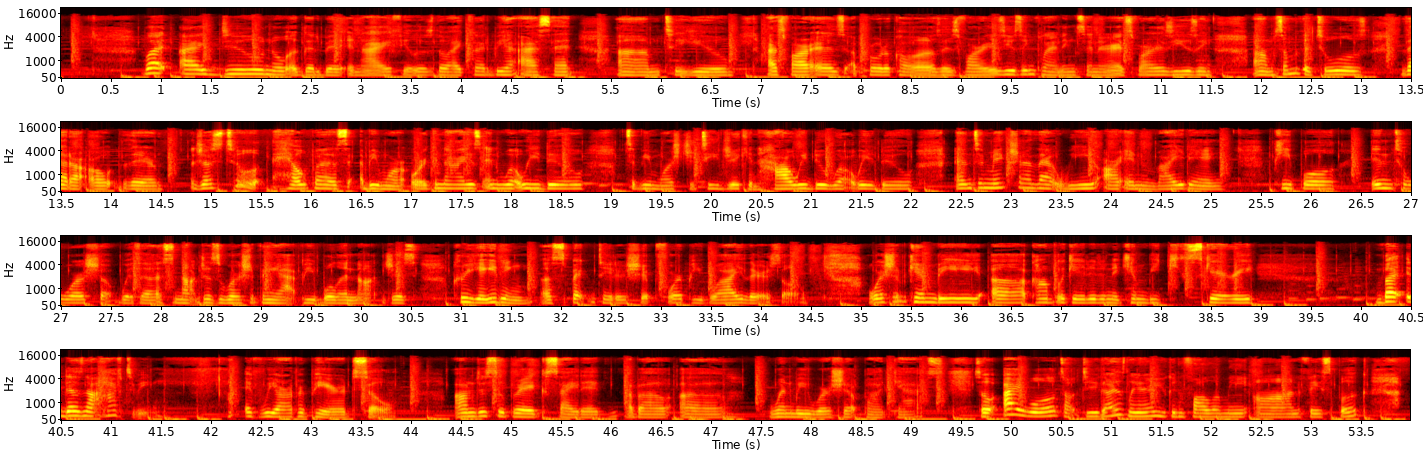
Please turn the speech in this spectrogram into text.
But I do know a good bit, and I feel as though I could be an asset um, to you as far as protocols, as far as using Planning Center, as far as using um, some of the tools that are out there just to help us be more organized in what we do, to be more strategic in how we do what we do, and to make sure that we are inviting people into worship with us, not just worshiping at people and not just creating a spectatorship for people either. So, worship can be uh, complicated and it can be scary, but it does not have to be if we are prepared. So, I'm just super excited about uh, when we worship podcast. So I will talk to you guys later. You can follow me on Facebook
